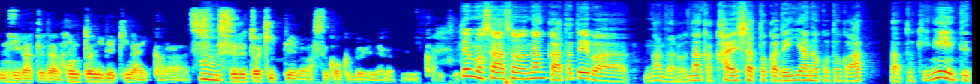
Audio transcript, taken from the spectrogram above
苦手だ、本当にできないから、すうんするときっていうのはすごくブルネラブルに感じる。でもさ、そのなんか、例えば、なんだろう、なんか会社とかで嫌なことがあった時に、で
